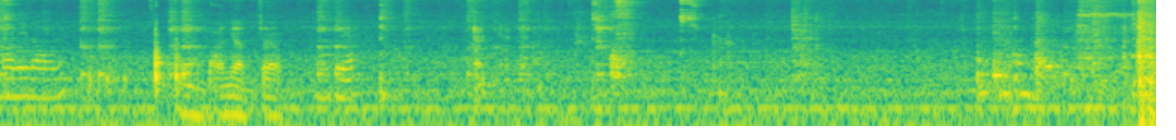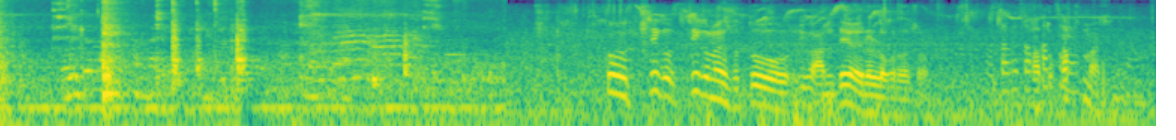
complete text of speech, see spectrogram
많이 나오네. 음, 많이 안 짜요. 그래? 또 찍, 찍으면서 또 이거 안 돼요 이러려고 그러죠. 어차피 다 똑같아. 똑같은 맛이네.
